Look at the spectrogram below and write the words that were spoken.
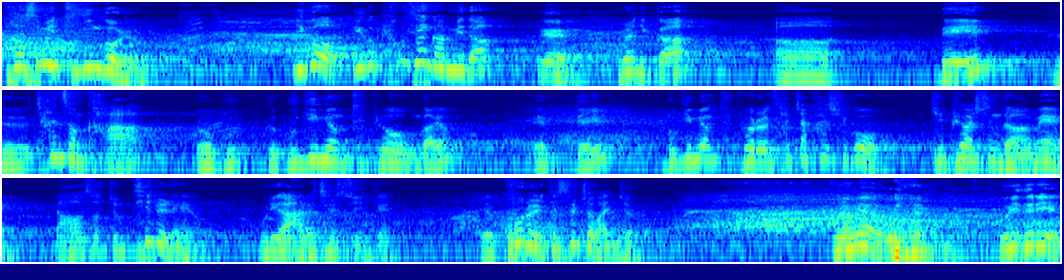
가슴이 두근거려. 이거 이거 평생 갑니다. 예. 그러니까 어, 내일 그 찬성 가로 무, 그 무기명 투표인가요? 예, 내일 무기명 투표를 살짝 하시고 기표하신 다음에 나와서 좀 티를 내요. 우리가 알아챌 수 있게 예, 코를 이렇게 슬쩍 만져. 그러면 우리들이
